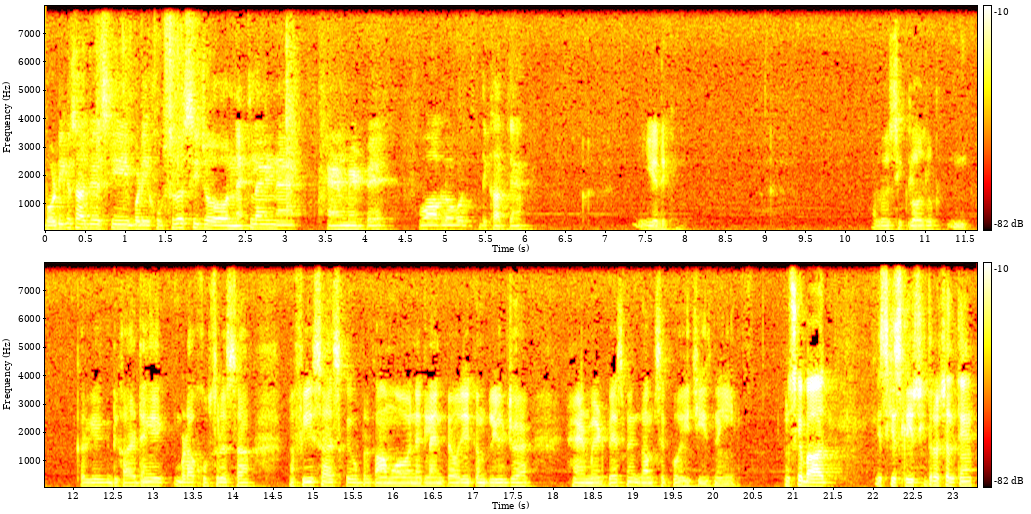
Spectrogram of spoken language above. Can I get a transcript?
बॉडी के साथ जो इसकी बड़ी खूबसूरत सी जो नेक लाइन है हैंडमेड पे, वो आप लोगों को दिखाते हैं। ये देखें अब इसी क्लोज लुक करके दिखा देते हैं कि बड़ा खूबसूरत सा नफीस सा इसके ऊपर काम हुआ हुआ है नेकलाइन पे और ये कंप्लीट जो है हैंडमेड पे, इसमें गम से कोई चीज़ नहीं है। उसके बाद इसकी स्लीव्स की तरफ़ चलते हैं।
